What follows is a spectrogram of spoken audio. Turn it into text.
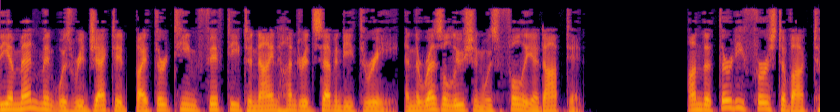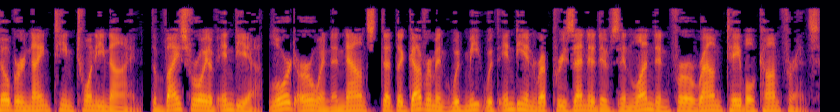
The amendment was rejected, by 1350 to 973, and the resolution was fully adopted. On 31 October 1929, the Viceroy of India, Lord Irwin announced that the government would meet with Indian representatives in London for a round-table conference.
